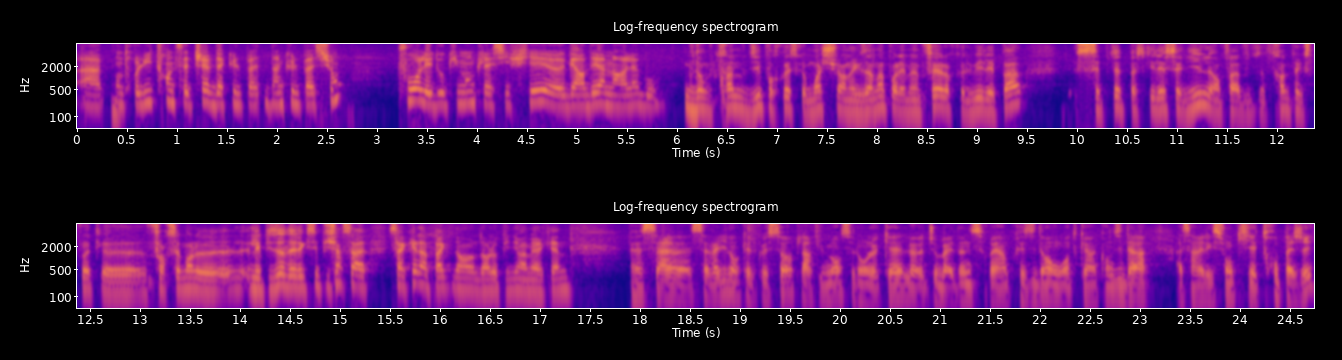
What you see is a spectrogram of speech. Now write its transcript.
a contre lui 37 chefs d'inculpation pour les documents classifiés euh, gardés à Mar-a-Lago. Donc Trump dit pourquoi est-ce que moi je suis en examen pour les mêmes faits alors que lui il n'est pas? C'est peut-être parce qu'il est sénile. Enfin, Trump exploite forcément l'épisode. Alexis Pichard, ça, ça, a quel impact dans, l'opinion américaine? Ça, ça, valide en quelque sorte l'argument selon lequel euh, Joe Biden serait un président ou en tout cas un candidat à sa réélection qui est trop âgé.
